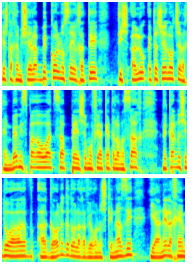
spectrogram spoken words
יש לכם שאלה בכל נושא הלכתי, תשאלו את השאלות שלכם במספר הוואטסאפ אה, שמופיע כעת על המסך, וכאן בשידור הרב, הגאון הגדול, הרב ירון אשכנזי, יענה לכם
